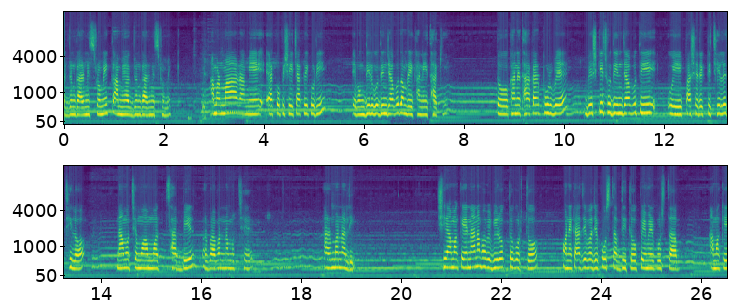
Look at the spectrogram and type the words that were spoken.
একজন গার্মেন্টস শ্রমিক, আমিও একজন গার্মেন্টস শ্রমিক। আমার মা আর আমি এক অফিসেই চাকরি করি। এবং দীর্ঘদিন যাবৎ আমরা এখানেই থাকি। তো ওখানে থাকার পূর্বে বেশ কিছুদিন যাবতই ওই পাশের একটি ছেলে ছিল, নাম হচ্ছে মোহাম্মদ সাব্বির, ওর বাবার নাম হচ্ছে আরমান আলী। সে আমাকে নানাভাবে বিরক্ত করত, অনেক আজে বাজে প্রস্তাব দিত, প্রেমের প্রস্তাব, আমাকে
